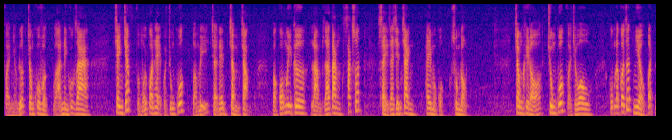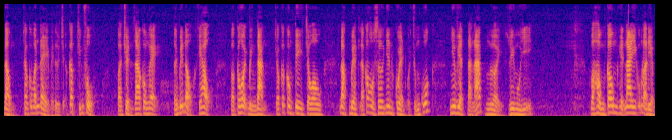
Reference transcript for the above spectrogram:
và nhiều nước trong khu vực và an ninh quốc gia, tranh chấp và mối quan hệ của Trung Quốc và Mỹ trở nên trầm trọng và có nguy cơ làm gia tăng xác suất xảy ra chiến tranh hay một cuộc xung đột. Trong khi đó, Trung Quốc và châu Âu cũng đã có rất nhiều bất đồng trong các vấn đề về từ trợ cấp chính phủ và chuyển giao công nghệ tới biến đổi khí hậu và cơ hội bình đẳng cho các công ty châu Âu, đặc biệt là các hồ sơ nhân quyền của Trung Quốc như việc đàn áp người Duy Ngô Nhĩ. Và Hồng Kông hiện nay cũng là điểm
